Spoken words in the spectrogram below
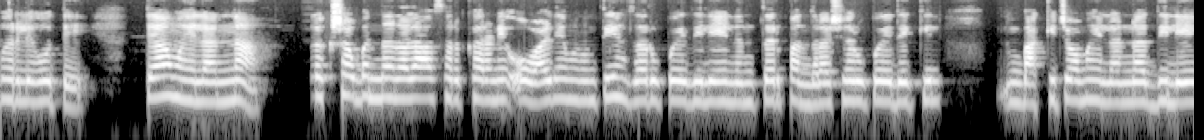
भरले होते त्या महिलांना रक्षाबंधनाला सरकारने ओवाळणे म्हणून तीन हजार रुपये दिले नंतर पंधराशे रुपये देखील बाकीच्या महिलांना दिले.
